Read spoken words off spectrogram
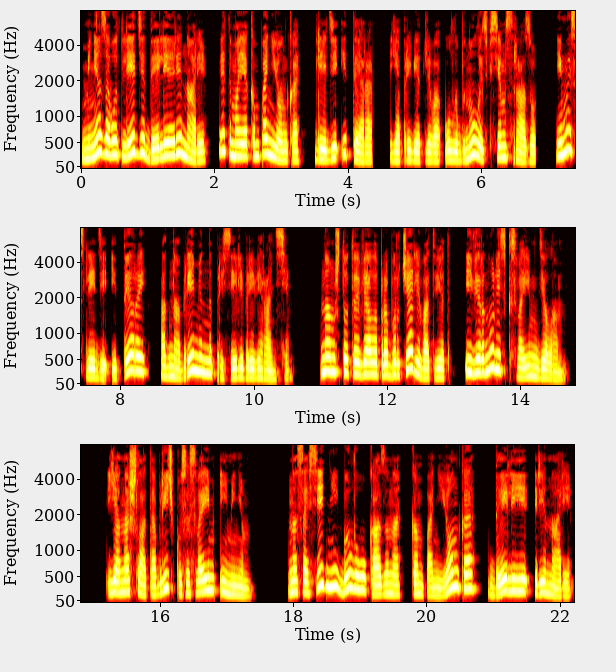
Меня зовут леди Делия Ренари. Это моя компаньонка, леди Итера. Я приветливо улыбнулась всем сразу, и мы с леди Итерой одновременно присели в реверансе. Нам что-то вяло пробурчали в ответ и вернулись к своим делам. Я нашла табличку со своим именем. На соседней было указано компаньонка Делии Ренари.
